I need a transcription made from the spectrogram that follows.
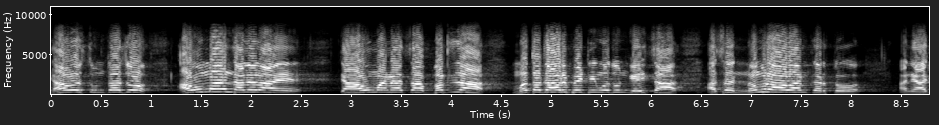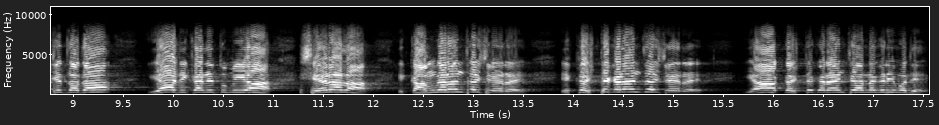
ह्यावेळेस तुमचा जो अवमान झालेला आहे त्या अवमानाचा बदला मतदार पेटीमधून घ्यायचा असं नम्र आवाहन करतो. आणि अजितदादा या ठिकाणी तुम्ही या शहराला हे कामगारांचं शहर आहे हे कष्टकऱ्यांचं शहर आहे. या कष्टकऱ्यांच्या नगरीमध्ये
